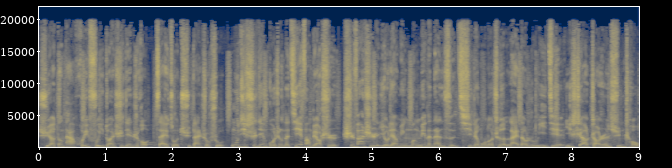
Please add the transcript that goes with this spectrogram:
需要等他恢复一段时间之后再做取弹手术。目击事件过程的街坊表示，事发时有两名蒙面的男子骑着摩托车来到如意街，疑是要找人寻仇。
